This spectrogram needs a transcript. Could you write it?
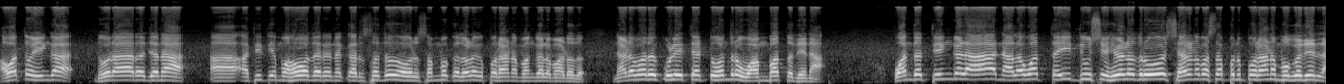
ಅವತ್ತು ಹಿಂಗೆ ನೂರಾರು ಜನ ಅತಿಥಿ ಮಹೋದರನ್ನು ಕರೆಸೋದು, ಅವ್ರ ಸಮ್ಮುಖದೊಳಗೆ ಪುರಾಣ ಮಂಗಲ ಮಾಡೋದು. ನಡವರು ಕುಳಿತೆಟ್ಟು ಅಂದ್ರೆ ಒಂಬತ್ತು ದಿನ. ಒಂದು ತಿಂಗಳ ನಲವತ್ತೈದು ದಿವಸ ಹೇಳಿದ್ರು ಶರಣ ಬಸಪ್ಪನ ಪುರಾಣ ಮುಗೋದಿಲ್ಲ.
